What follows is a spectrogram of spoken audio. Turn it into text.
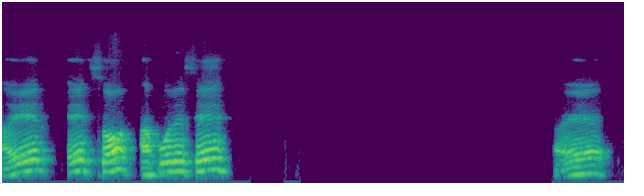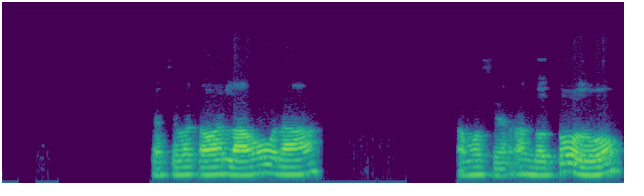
A ver, Exxon, apúrese. A ver. Ya se va a acabar la hora. Estamos cerrando todo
